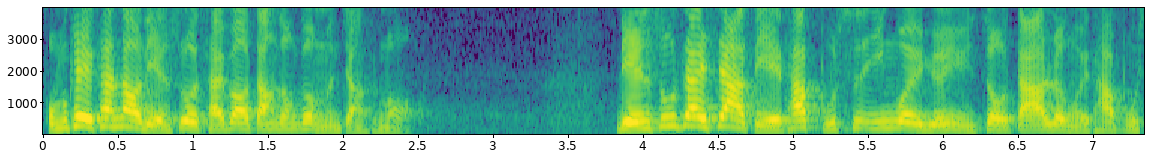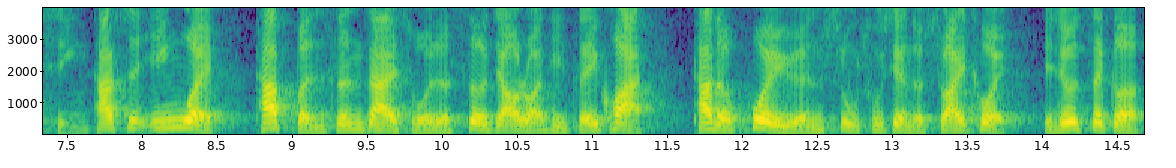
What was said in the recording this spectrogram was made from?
我们可以看到脸书的财报当中跟我们讲什么？脸书在下跌，它不是因为元宇宙大家认为它不行，它是因为它本身在所谓的社交软体这一块，它的会员数出现了衰退，也就是这个。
